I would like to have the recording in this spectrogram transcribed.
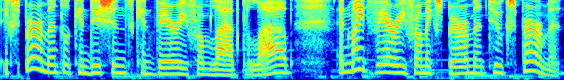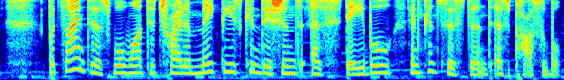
Experimental conditions can vary from lab to lab and might vary from experiment to experiment, but scientists will want to try to make these conditions as stable and consistent as possible.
